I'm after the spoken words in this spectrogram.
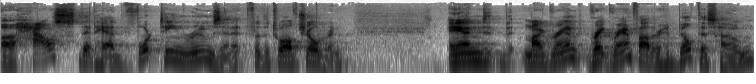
a house that had 14 rooms in it for the 12 children. And my grand, great grandfather had built this home.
